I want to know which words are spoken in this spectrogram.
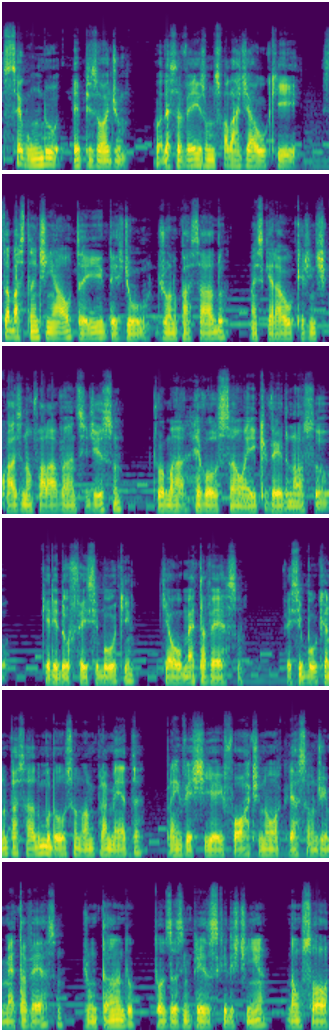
segundo episódio. Dessa vez vamos falar de algo que está bastante em alta aí desde o de ano passado, mas que era algo que a gente quase não falava antes disso. Foi uma revolução aí que veio do nosso querido Facebook, que é o metaverso. Facebook ano passado mudou seu nome para Meta para investir aí forte na criação de metaverso, juntando todas as empresas que eles tinham, não só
